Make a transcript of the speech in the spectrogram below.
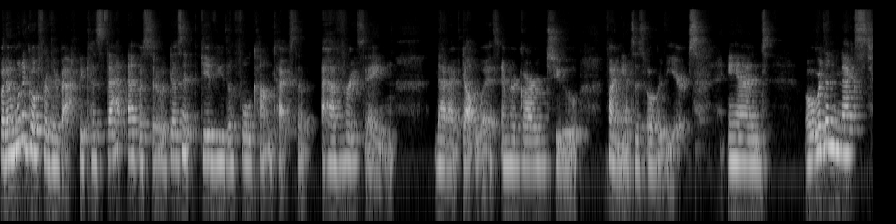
But I want to go further back because that episode doesn't give you the full context of everything that I've dealt with in regard to finances over the years. And over the next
